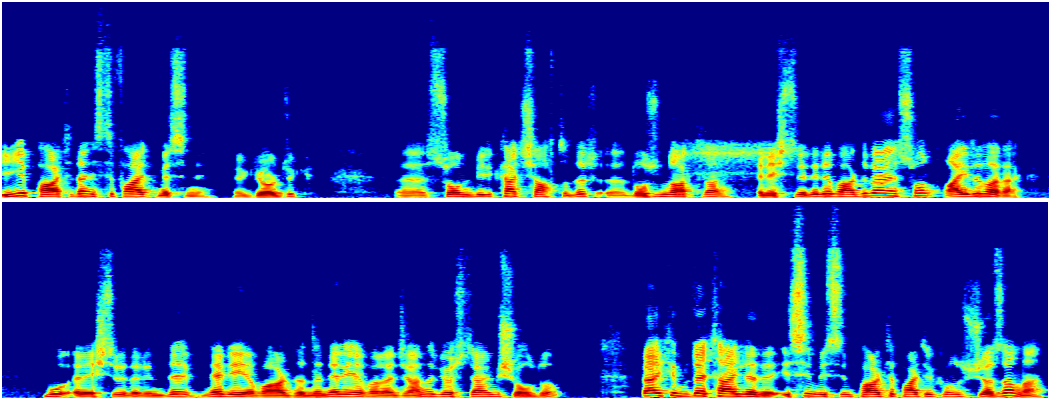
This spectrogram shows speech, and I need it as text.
İyi Parti'den istifa etmesini gördük. Son birkaç haftadır dozunu arttıran eleştirileri vardı ve en son ayrılarak bu eleştirilerinde nereye vardığını, nereye varacağını göstermiş oldu. Belki bu detayları isim isim parti parti konuşacağız ama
